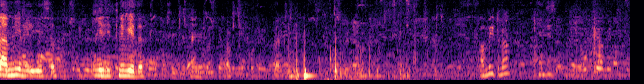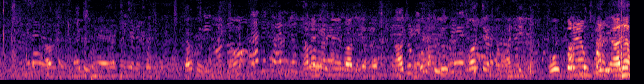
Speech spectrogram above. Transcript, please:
फैमिली है मेरी ये सब। ये जितने भी इधर। ठीक है थैंक यू अमित ना? ओके अमित वो ऊपर है ऊपर आ जा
